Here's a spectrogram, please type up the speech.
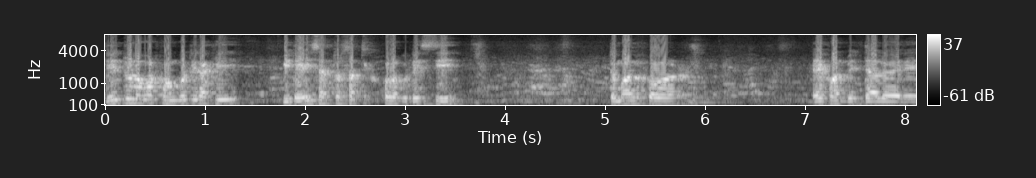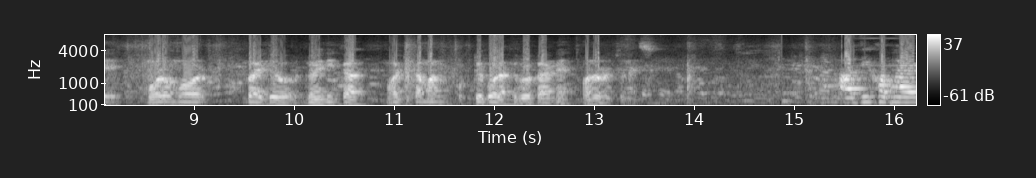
দিনটোৰ লগত সংগতি ৰাখি বিদায়ী ছাত্ৰ ছাত্ৰীসকলক উদ্দেশ্যি তোমালোকৰ এইখন বিদ্যালয়ৰে মৰমৰ বাইদেউ নয়নিকাক মই দুটামান বক্তব্য ৰাখিবৰ কাৰণে অনুৰোধ জনাইছোঁ। আজি সভাৰ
